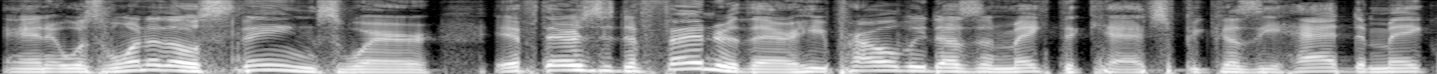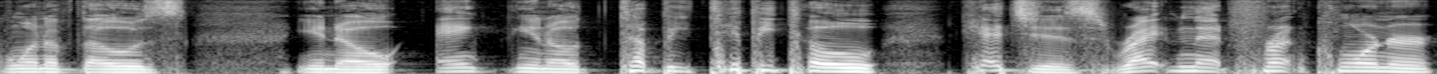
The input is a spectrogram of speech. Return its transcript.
And it was one of those things where if there's a defender there, he probably doesn't make the catch because he had to make one of those, you know, ank, you know, tippy tippy toe catches right in that front corner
